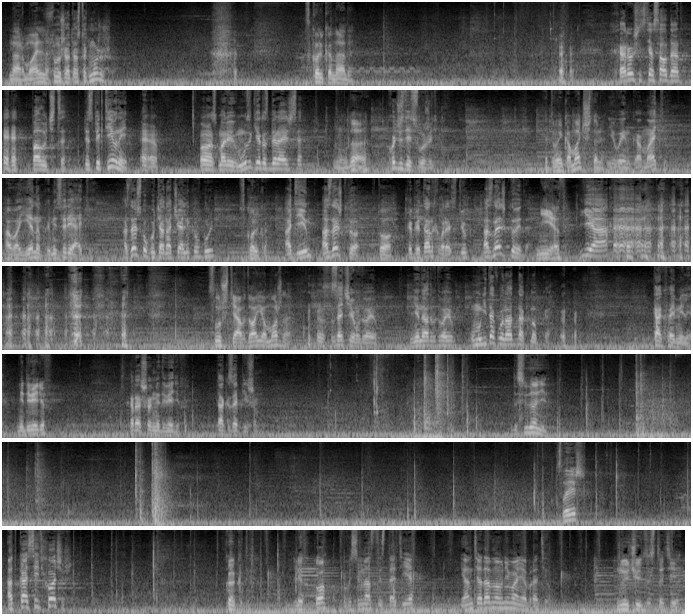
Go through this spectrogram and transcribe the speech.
Нормально. Слушай, а ты остать можешь? Сколько надо? Хороший из тебя солдат. Получится. Перспективный. О, смотри, в музыке разбираешься. Ну да. Хочешь здесь служить? Это военкомат, что ли? Не в военкомате, а в военном комиссариате. А знаешь, сколько у тебя начальников будет? Сколько? Один. А знаешь кто? Кто? Капитан Хворостюк. А знаешь, кто это? Нет. Я. Слушайте, а вдвоем можно? Зачем вдвоем? Не надо вдвоем. У магнитофона одна кнопка. Как фамилия? Медведев. Хорошо, Медведев. Так и запишем. До свидания. Слышь, откосить хочешь? Как это? Легко, по 18 статье. Я на тебя давно внимание обратил. Ну и что это за статья?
